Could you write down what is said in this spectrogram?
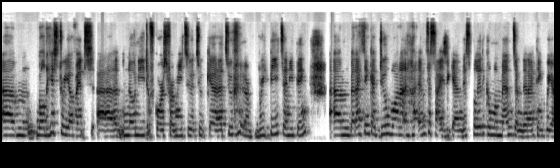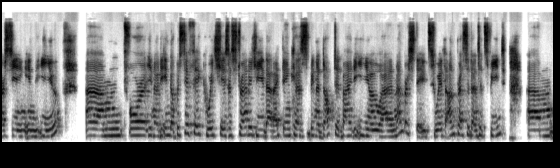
Um, well, the history of it, uh, no need, of course, for me to to uh, to repeat anything. Um, but I think I do want to emphasize again this political momentum that I think we are seeing in the EU um, for you know the Indo-Pacific, which is a strategy that I think has been adopted by the EU uh, member states with unprecedented speed. Um,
